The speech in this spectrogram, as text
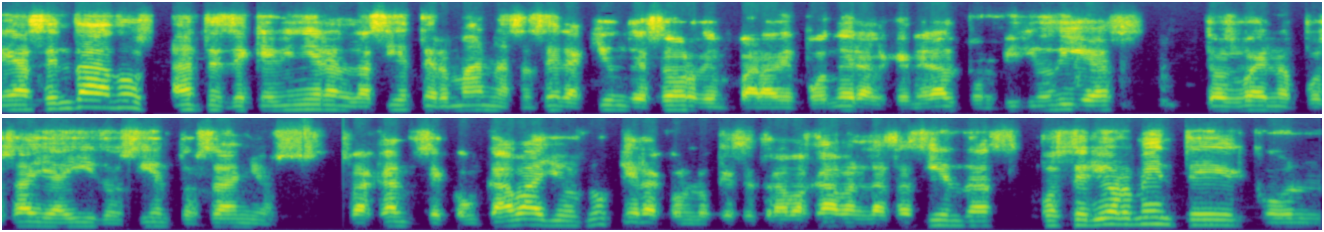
de hacendados antes de que vinieran las siete hermanas a hacer aquí un desorden para deponer al general Porfirio Díaz. Entonces, bueno, pues hay ahí 200 años bajándose con caballos, ¿no? Que era con lo que se trabajaban las haciendas. Posteriormente, con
